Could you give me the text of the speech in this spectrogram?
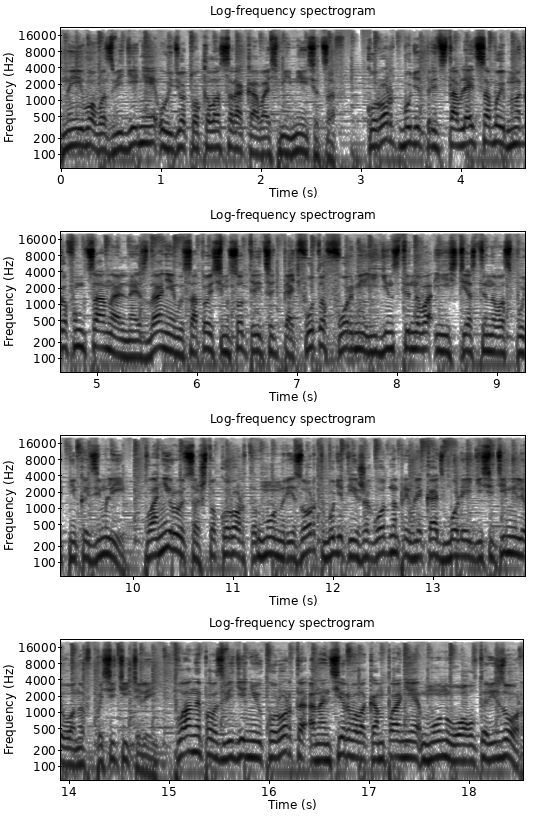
На его возведение уйдет около 48 месяцев. Курорт будет представлять собой многофункциональное здание высотой 735 футов в форме единственного естественного спутника Земли. Планируется, что курорт Moon Resort будет ежегодно привлекать более 10 миллионов посетителей. Планы по возведению курорта анонсировала компания Moon World Resort.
